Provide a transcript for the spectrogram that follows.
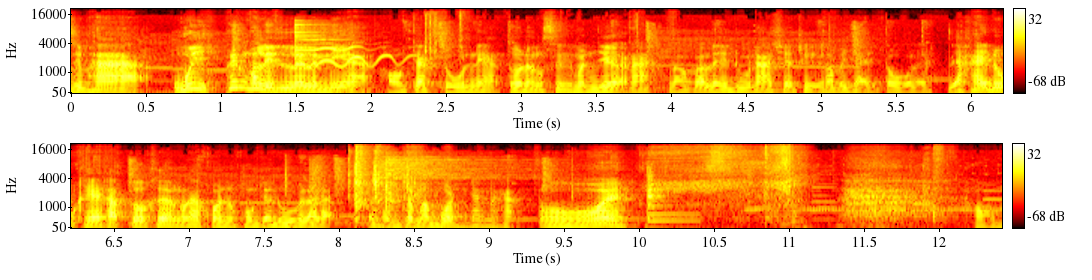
2565 อุ้ยเพิ่งผลิตเลยเลยเนี่ย ของจากศูนย์เนี่ย ตัวหนังสือมันเยอะนะ เราก็เลยดูน่าเชื่อถือเข้าไปใหญ่โตเลย อยากให้ดูเคสครับ ตัวเครื่องหลายคนคงจะดูไปแล้วแหละ แต่ผมจะมาบ่นกันนะฮะ โอ้ย หอม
